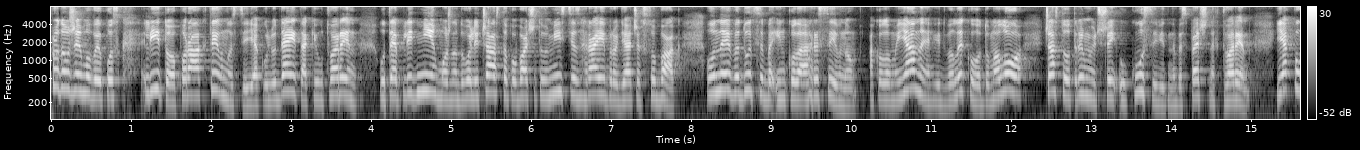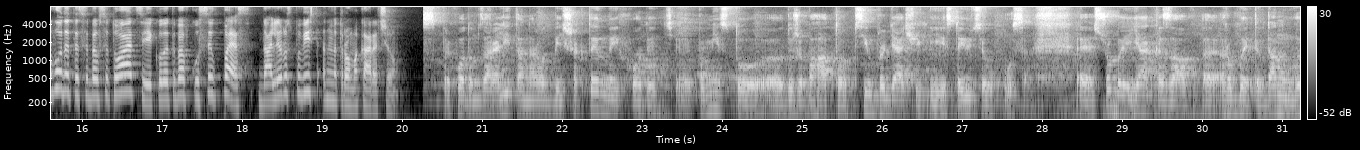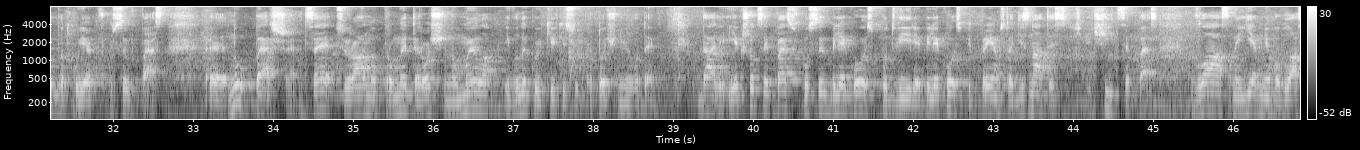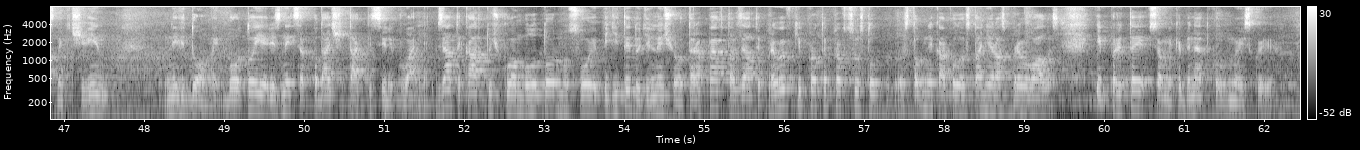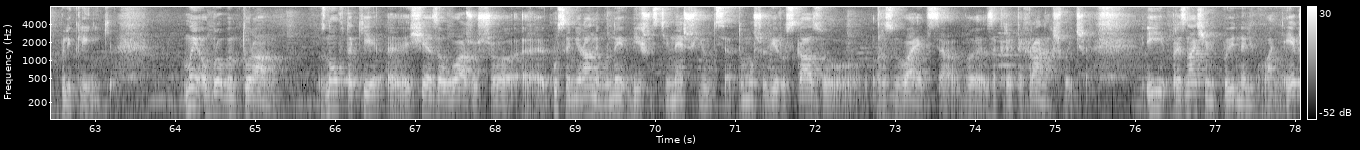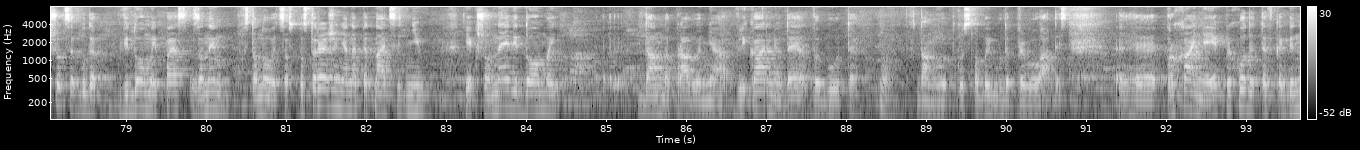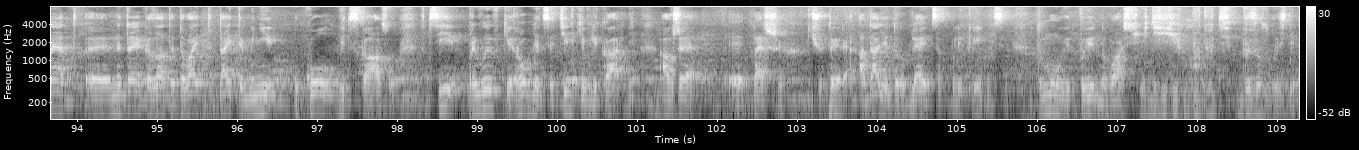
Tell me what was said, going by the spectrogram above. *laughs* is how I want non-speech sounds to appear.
Продовжуємо випуск. Літо пора активності, як у людей, так і у тварин. У теплі дні можна доволі часто побачити у місті зграї бродячих собак. Вони ведуть себе інколи агресивно. А коломияни від великого до малого часто отримують ще й укуси від небезпечних тварин. Як поводити себе в ситуації, коли тебе вкусив пес? Далі розповість Дмитро Макаричев. З приходом зараз літа народ більш активний, ходить е, по місту, е, дуже багато псів бродячих і стаються укуси. Е, Що би я казав робити в даному випадку, як вкусив пес? Ну, перше, це цю рану промити розчином мила і великою кількістю проточної води. Далі, якщо цей пес вкусив біля якогось подвір'я, біля якогось підприємства, дізнатись, чий це пес, власний, є в нього власник, чи він невідомий, бо то є різниця в подальшій тактиці лікування. Взяти карточку амбулаторну свою, підійти до дільничого терапевта, взяти прививки проти правцю стол- стовбняка, коли останній раз прививались, і прийти в сьомий кабінет Коломийської поліклініки. Ми обробимо ту рану. Знов таки е, ще зауважу, що е, кусані рани вони в більшості не ш'ються, тому що вірус сказу розвивається в закритих ранах швидше. І призначимо відповідне лікування. Якщо це буде відомий пес, за ним встановиться спостереження на 15 днів. Якщо невідомий, е, дам направлення в лікарню, де ви будете, ну, в даному випадку слабий буде прививатись. Е, Прохання, як приходите в кабінет, е, не треба казати, давайте дайте мені укол від сказу. Ці прививки робляться тільки в лікарні, а вже е, перших чотири, а далі доробляються в поліклініці. Тому відповідно ваші *laughs* дії будуть безглузді.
